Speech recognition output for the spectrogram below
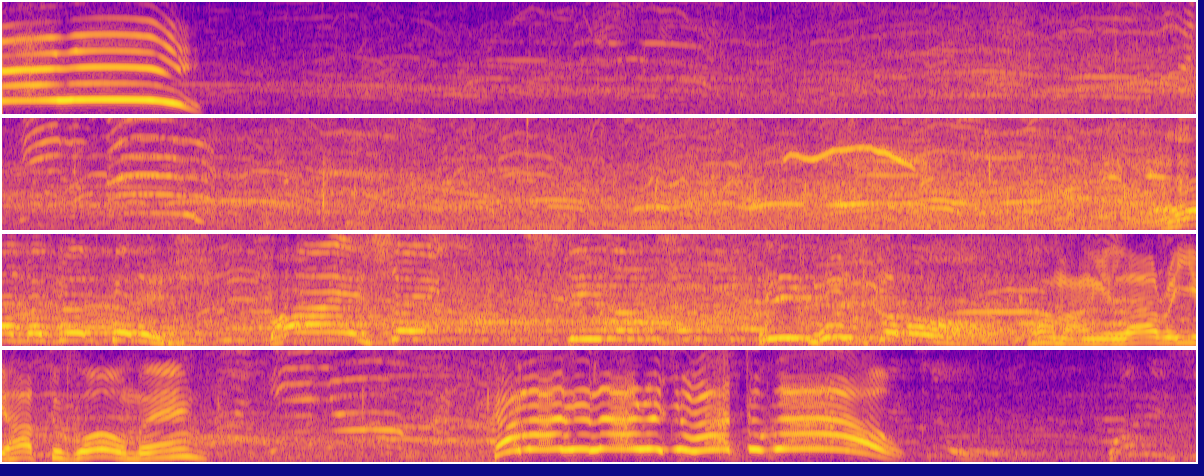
Larry! And a good finish by St. Stephen's Episcopal. Come on, Larry, you have to go, man. Come on, Larry, you have to go! 26.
